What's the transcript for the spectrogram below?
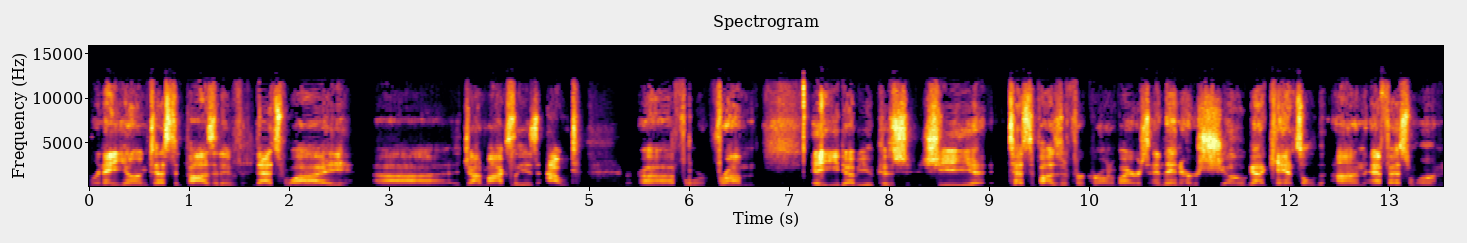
Renee Young tested positive. That's why uh, Jon Moxley is out uh, for from AEW because she uh, tested positive for coronavirus, and then her show got canceled on FS1.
